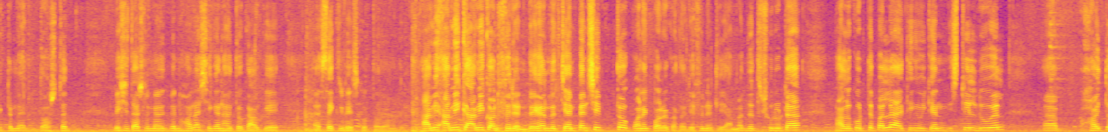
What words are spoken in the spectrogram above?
একটা দশটা বেশি তো আসলে ম্যানেজমেন্ট হয় না, সেখানে হয়তো কাউকে স্যাক্রিফাইস করতে হবে আমাদের। আমি আমি আমি কনফিডেন্ট দেখেন চ্যাম্পিয়নশিপ তো অনেক পরের কথা ডেফিনেটলি আমাদের শুরুটা ভালো করতে পারলে I think we can still do well হয়তো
